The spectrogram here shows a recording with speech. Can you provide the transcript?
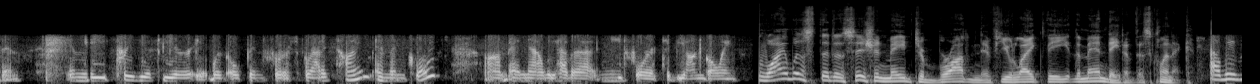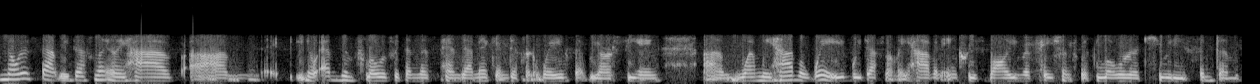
since. In the previous year, it was open for a sporadic time and then closed, um, and now we have a need for it to be ongoing. Why was the decision made to broaden, if you like, the, the mandate of this clinic? Uh, we've noticed that we definitely have, um, you know, ebbs and flows within this pandemic and different waves that we are seeing. Um, when we have a wave, we definitely have an increased volume of patients with lower acuity symptoms,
